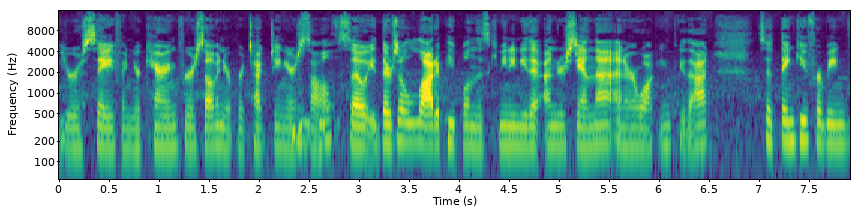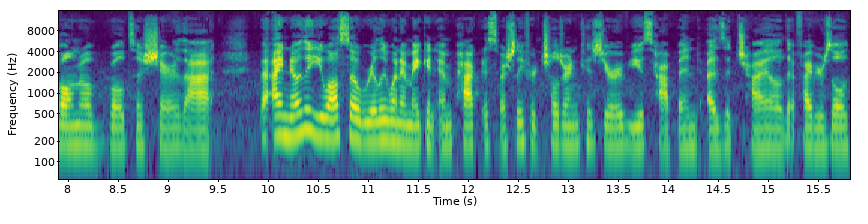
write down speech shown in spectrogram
you're safe and you're caring for yourself and you're protecting mm-hmm. yourself. So eh, there's a lot of people in this community that understand that and are walking through that. So thank you for being vulnerable to share that. But I know that you also really want to make an impact, especially for children, because your abuse happened as a child at five years old.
